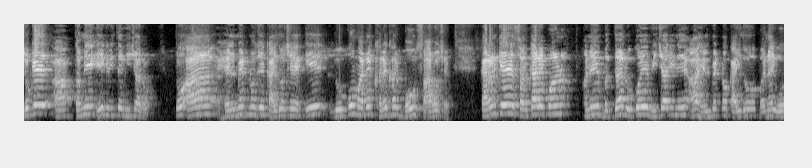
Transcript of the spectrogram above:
જોકે આ તમે એક રીતે વિચારો તો આ હેલ્મેટનો જે કાયદો છે એ લોકો માટે ખરેખર બહુ સારો છે. કારણ કે સરકારે પણ અને બધા લોકોએ વિચારીને આ હેલ્મેટનો કાયદો બનાવ્યો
